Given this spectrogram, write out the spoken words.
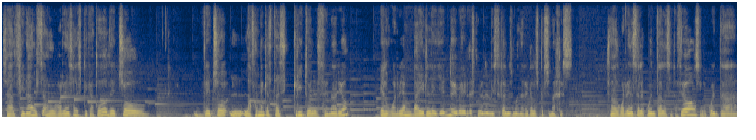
O sea, al final al guardián se le explica todo. De hecho, de hecho, la forma en que está escrito el escenario, el guardián va a ir leyendo y va a ir descubriendo el misterio de la misma manera que los personajes. O sea, al guardián se le cuenta la situación, se le cuenta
